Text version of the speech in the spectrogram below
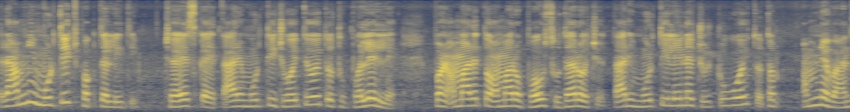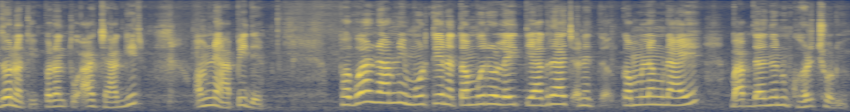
રામની મૂર્તિ જ ફક્ત લીધી. જયેશ કહે, તારે મૂર્તિ જોઈતી હોય તો તું ભલે લે, પણ અમારે તો અમારો ભાવ સુધારો છે. તારી મૂર્તિ લઈને ચૂંટવું હોય તો અમને વાંધો નથી, પરંતુ આ જાગીર અમને આપી દે. ભગવાન રામની મૂર્તિ અને તંબુરો લઈ ત્યાગરાજ અને કમલંગનાએ બાપદાદાનું ઘર છોડ્યું.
